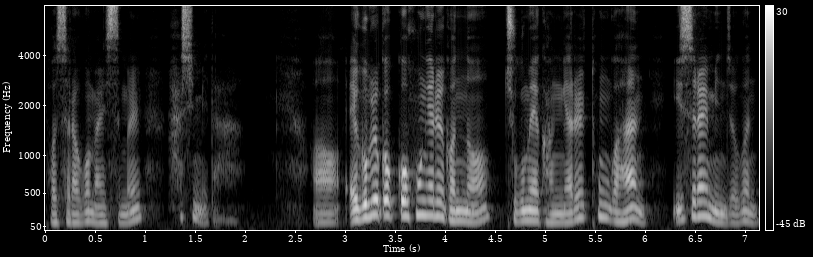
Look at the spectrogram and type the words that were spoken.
벗으라고 말씀을 하십니다. 어, 애굽을 꺾고 홍해를 건너 죽음의 광야를 통과한 이스라엘 민족은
